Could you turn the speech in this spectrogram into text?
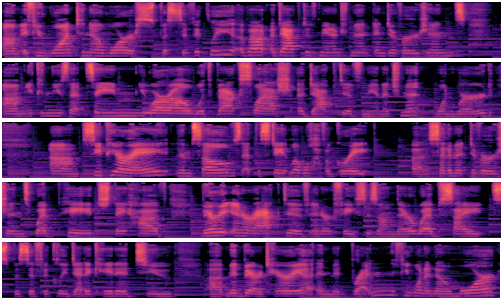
Um, if you want to know more specifically about adaptive management and diversions, um, you can use that same URL with backslash adaptive management, one word. Um, CPRA themselves at the state level have a great uh, sediment diversions webpage. They have very interactive interfaces on their website, specifically dedicated to uh, Mid Barataria and Mid Breton, if you want to know more.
